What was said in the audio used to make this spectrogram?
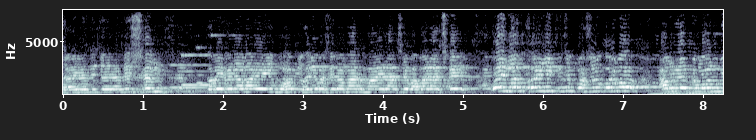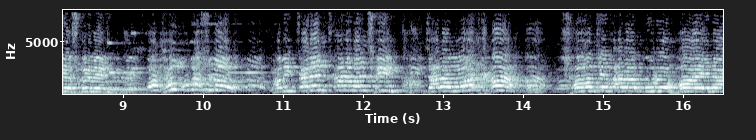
জয় রাধে জয় রাধে শ্যাম। তবে এখানে আমার এই মহাবী হরিবাসের আমার মায়ের আছে বাবার আছে। ওই মত করিনি কিছু প্রশ্ন করব আপনারা একটু মন দিয়ে শুনবেন। প্রথম প্রশ্ন আমি চ্যালেঞ্জ করে বলছি যারা মদ খায় সহজে তারা বুড়ো হয় না।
